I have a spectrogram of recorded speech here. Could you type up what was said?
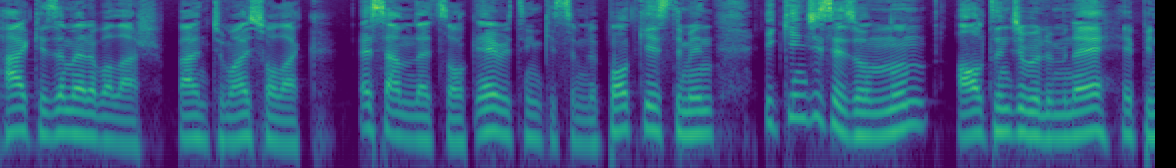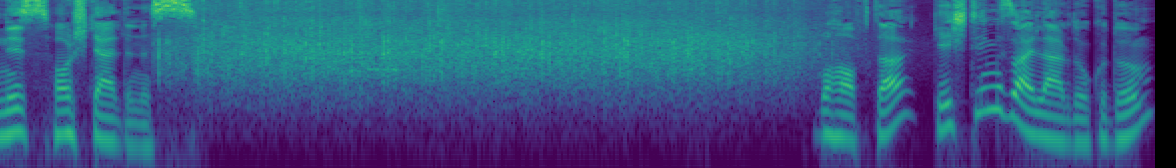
Herkese merhabalar. Ben Tümay Solak. SM Let's Talk Everything isimli podcast'imin ikinci sezonunun altıncı bölümüne hepiniz hoş geldiniz. Bu hafta geçtiğimiz aylarda okuduğum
